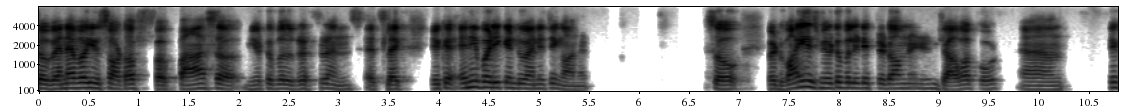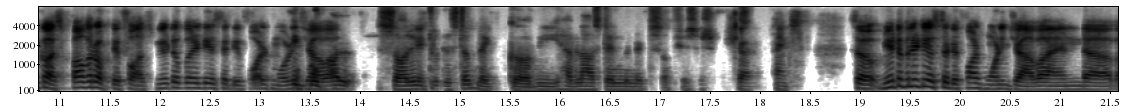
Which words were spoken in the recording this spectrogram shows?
So whenever you sort of uh, pass a mutable reference, it's like you can anybody can do anything on it. So, but why is mutability predominant in Java code? Um, because power of defaults, mutability is the default mode in Java. sorry okay. to disturb, like uh, we have last 10 minutes of your session. Sure, thanks. So mutability is the default mode in Java and uh,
